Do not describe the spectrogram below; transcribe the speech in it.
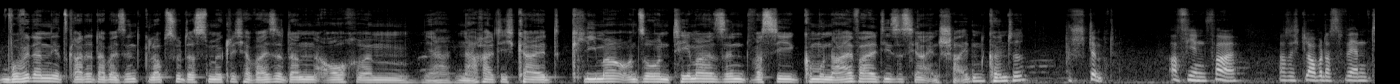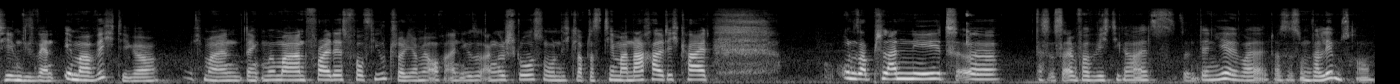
Wo wir dann jetzt gerade dabei sind, glaubst du, dass möglicherweise dann auch ähm, ja, Nachhaltigkeit, Klima und so ein Thema sind, was die Kommunalwahl dieses Jahr entscheiden könnte? Bestimmt, auf jeden Fall. Also ich glaube, das werden Themen, die werden immer wichtiger. Ich meine, denken wir mal an Fridays for Future, die haben ja auch einiges angestoßen und ich glaube, das Thema Nachhaltigkeit, unser Planet, äh, das ist einfach wichtiger als denn je, weil das ist unser Lebensraum.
